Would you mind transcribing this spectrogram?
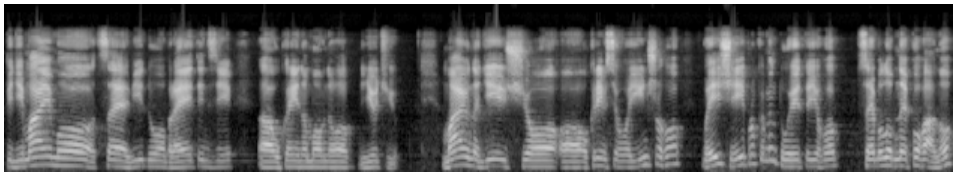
Підіймаємо це відео в рейтинзі україномовного YouTube. Маю надію, що окрім всього іншого, ви ще й прокоментуєте його. Це було б непогано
